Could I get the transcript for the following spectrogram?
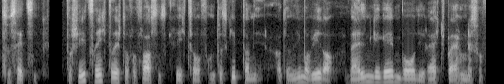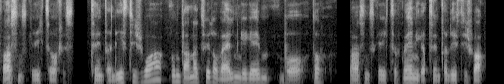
zu setzen. Der Schiedsrichter ist der Verfassungsgerichtshof und es gibt dann, hat dann immer wieder Wellen gegeben, wo die Rechtsprechung des Verfassungsgerichtshofes zentralistisch war und dann hat es wieder Wellen gegeben, wo der Verfassungsgerichtshof weniger zentralistisch war.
